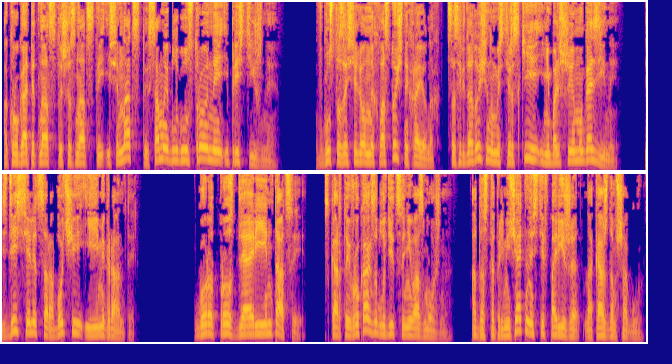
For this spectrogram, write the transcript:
Округа 15, 16 и 17 – самые благоустроенные и престижные. В густо заселенных восточных районах сосредоточены мастерские и небольшие магазины. Здесь селятся рабочие и иммигранты. Город прост для ориентации. С картой в руках заблудиться невозможно. А достопримечательности в Париже на каждом шагу.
